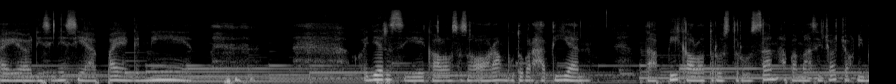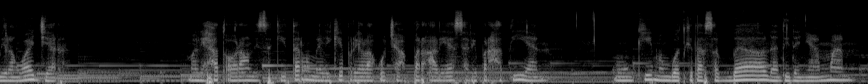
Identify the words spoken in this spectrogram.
Ayo, di sini siapa yang genit? Wajar sih kalau seseorang butuh perhatian, tapi kalau terus-terusan apa masih cocok dibilang wajar? Melihat orang di sekitar memiliki perilaku caper alias cari perhatian, mungkin membuat kita sebal dan tidak nyaman.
